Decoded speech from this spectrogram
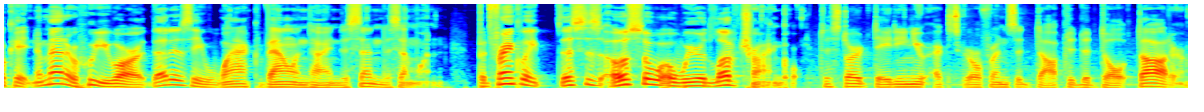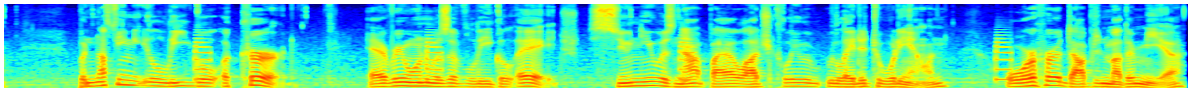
Okay, no matter who you are, that is a whack Valentine to send to someone. But frankly, this is also a weird love triangle to start dating your ex girlfriend's adopted adult daughter. But nothing illegal occurred. Everyone was of legal age. Soon-Yi was not biologically related to Woody Allen, or her adopted mother Mia,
